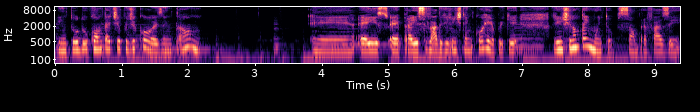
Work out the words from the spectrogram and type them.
em tudo quanto é tipo de coisa. Então, é, é isso, é para esse lado que a gente tem que correr, porque a gente não tem muita opção para fazer.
